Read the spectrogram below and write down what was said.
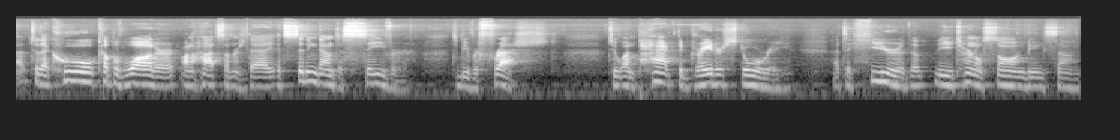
uh, to that cool cup of water on a hot summer's day. It's sitting down to savor, to be refreshed, to unpack the greater story, uh, to hear the, the eternal song being sung.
